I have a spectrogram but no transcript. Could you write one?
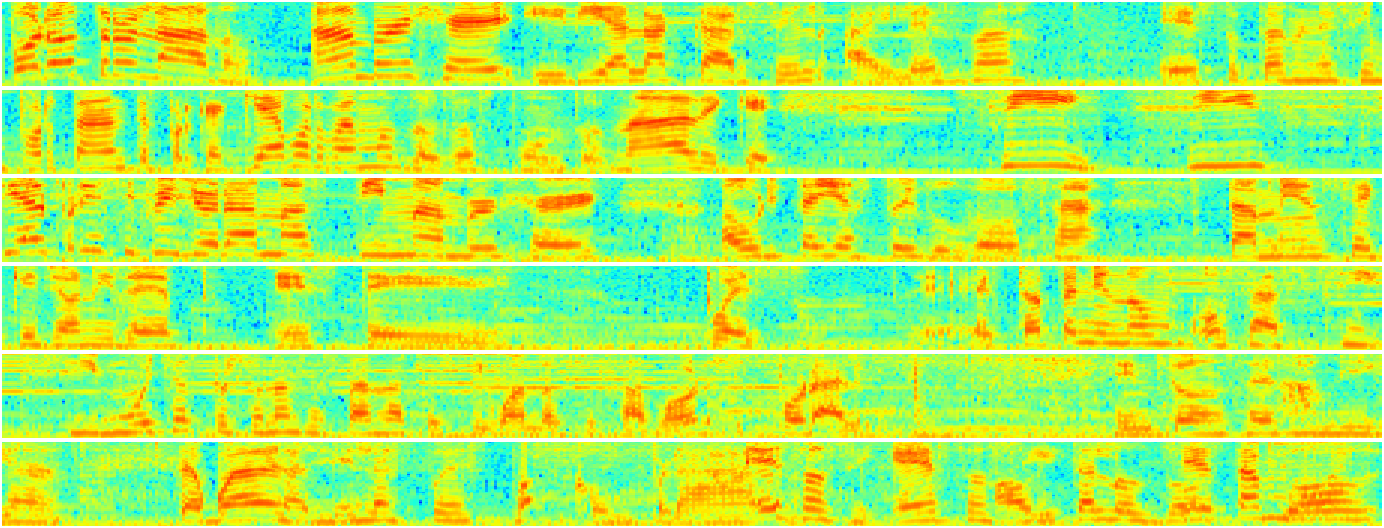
Por otro lado, Amber Heard iría a la cárcel, ahí les va. Esto también es importante porque aquí abordamos los dos puntos. Nada de que sí, sí, sí al principio yo era más Team Amber Heard, ahorita ya estoy dudosa. También sé que Johnny Depp, este, pues está teniendo, o sea, si, si muchas personas están atestiguando a su favor, es por algo. Entonces, Amiga, te voy a decir. también las puedes comprar. Eso sí, eso sí. Ahorita los Sí, dos, está yo- muy- yo,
